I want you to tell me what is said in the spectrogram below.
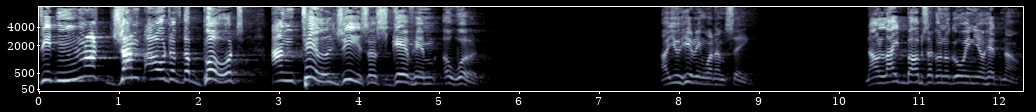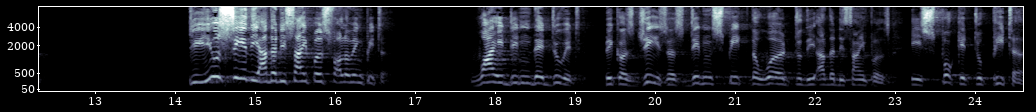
did not jump out of the boat until Jesus gave him a word. Are you hearing what I'm saying? Now, light bulbs are going to go in your head now. Do you see the other disciples following Peter? Why didn't they do it? Because Jesus didn't speak the word to the other disciples, He spoke it to Peter.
